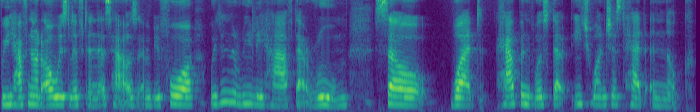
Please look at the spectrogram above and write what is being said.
we have not always lived in this house. And before, we didn't really have that room. So what happened was that each one just had a nook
